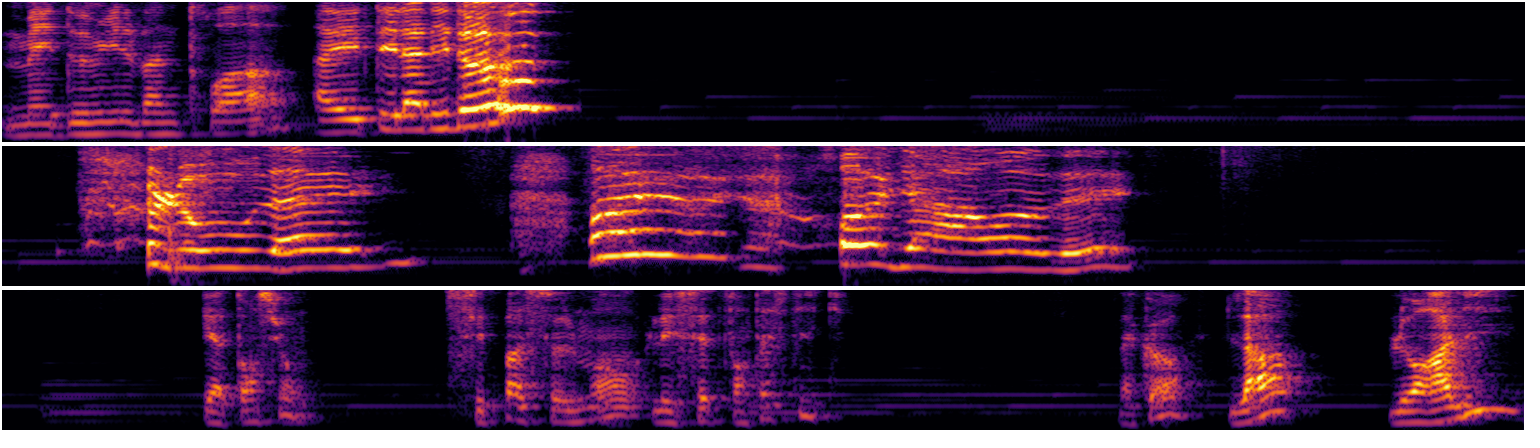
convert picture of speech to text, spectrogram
mais 2023 a été l'année de... attention, c'est pas seulement les 7 fantastiques. D'accord? Là, le rallye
